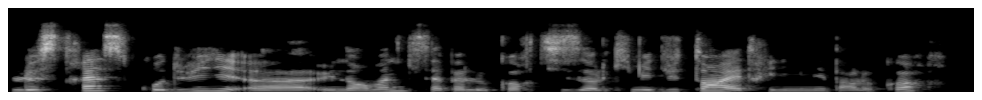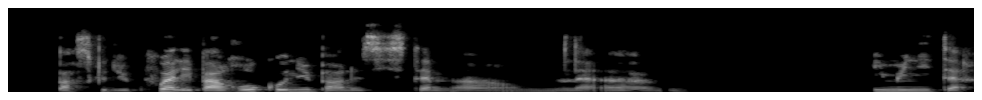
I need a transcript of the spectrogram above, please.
Le stress produit euh, une hormone qui s'appelle le cortisol, qui met du temps à être éliminée par le corps, parce que du coup, elle n'est pas reconnue par le système euh, euh, immunitaire.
